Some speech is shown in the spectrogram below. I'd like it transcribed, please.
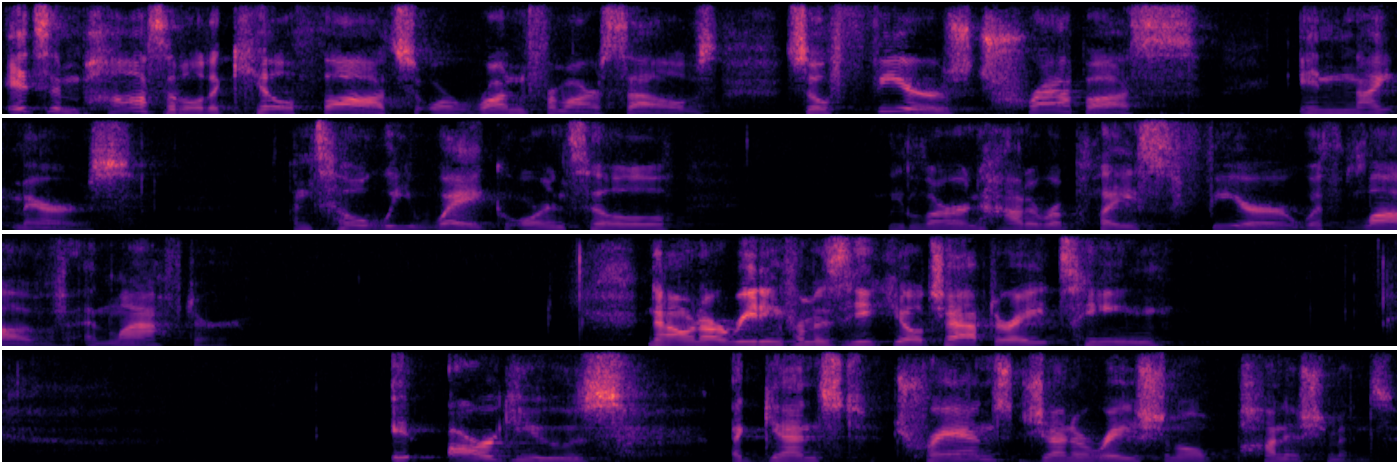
It's impossible to kill thoughts or run from ourselves, so fears trap us in nightmares until we wake or until we learn how to replace fear with love and laughter. Now, in our reading from Ezekiel chapter 18, it argues against transgenerational punishment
